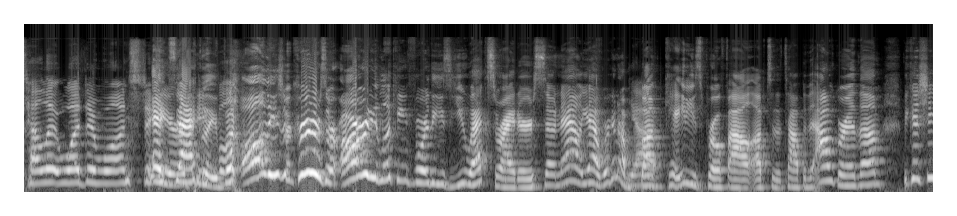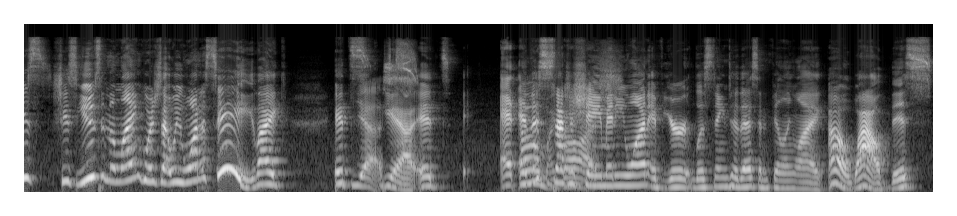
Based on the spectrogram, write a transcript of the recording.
Tell it what it wants to hear. Exactly. But all these recruiters are already looking for these UX writers. So now, yeah, we're gonna Yeah. bump Katie's profile up to the top of the algorithm because she's she's using the language that we want to see. Like it's Yes. yeah, it's and, and Oh this is not to shame anyone if you're listening to this and feeling like, oh wow, this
